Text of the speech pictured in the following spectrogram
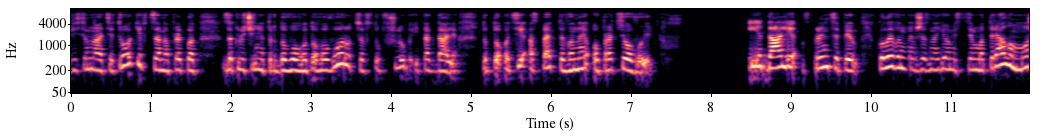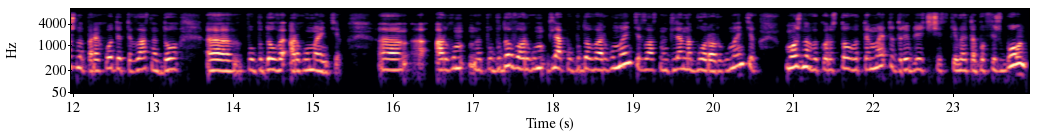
18 років. Це, наприклад, заключення трудового договору, це вступ в шлюб і так далі. Тобто, оці аспекти вони опрацьовують. І далі, в принципі, коли вони вже знайомі з цим матеріалом, можна переходити власне до е, побудови аргументів. Е, аргум, побудову аргум, для побудови аргументів, власне, для набору аргументів можна використовувати метод риблячий скелет або фішбоун.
